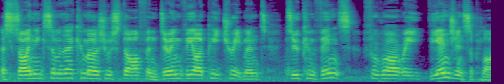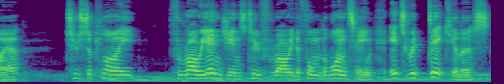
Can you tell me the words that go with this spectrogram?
assigning some of their commercial staff and doing VIP treatment to convince Ferrari, the engine supplier, to supply Ferrari engines to Ferrari, the Formula One team. It's ridiculous.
